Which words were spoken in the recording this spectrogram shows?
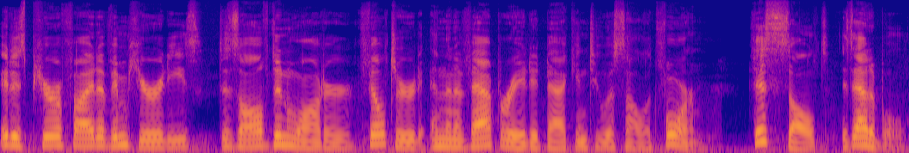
it is purified of impurities, dissolved in water, filtered, and then evaporated back into a solid form. This salt is edible.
